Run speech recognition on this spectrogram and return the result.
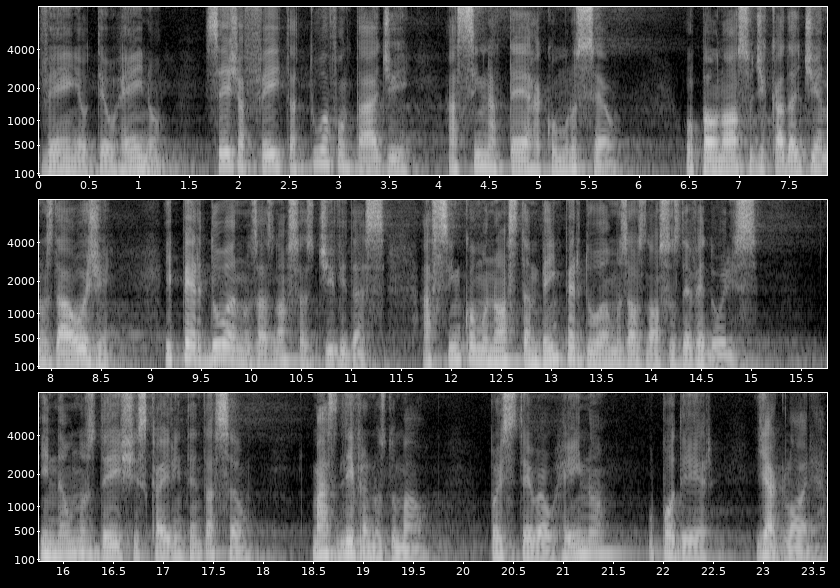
Venha o teu reino, seja feita a tua vontade, assim na terra como no céu. O pão nosso de cada dia nos dá hoje, e perdoa-nos as nossas dívidas, assim como nós também perdoamos aos nossos devedores e não nos deixes cair em tentação, mas livra-nos do mal, pois teu é o reino, o poder e a glória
